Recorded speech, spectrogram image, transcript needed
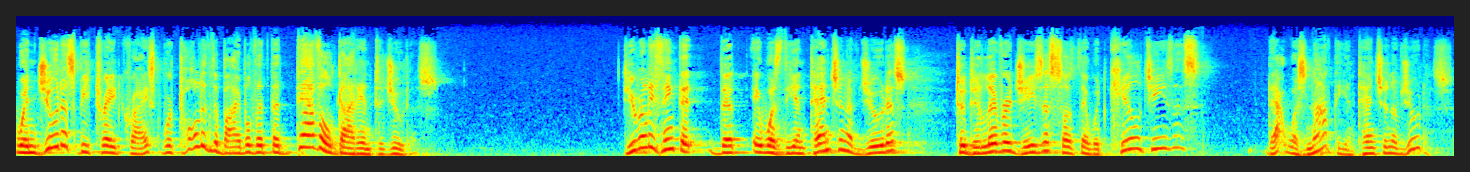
when Judas betrayed Christ, we're told in the Bible that the devil got into Judas. Do you really think that, that it was the intention of Judas to deliver Jesus so that they would kill Jesus? That was not the intention of Judas.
